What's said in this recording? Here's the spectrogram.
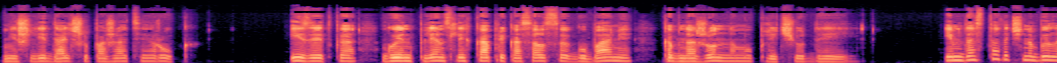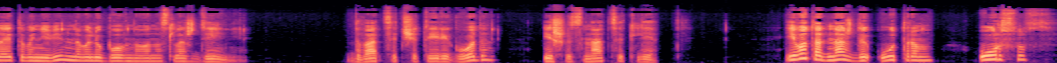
не шли дальше пожатия рук. Изредка Гуинплен слегка прикасался губами к обнаженному плечу Деи. Им достаточно было этого невинного любовного наслаждения. Двадцать четыре года и шестнадцать лет. И вот однажды утром Урсус,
